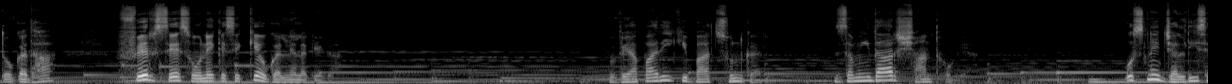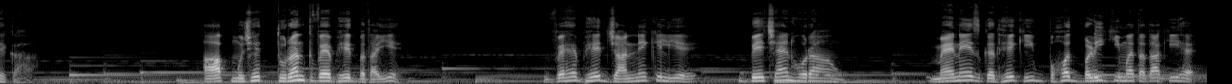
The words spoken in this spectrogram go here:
तो गधा फिर से सोने के सिक्के उगलने लगेगा। व्यापारी की बात सुनकर जमींदार शांत हो गया। उसने जल्दी से कहा, आप मुझे तुरंत वह भेद बताइए। वह भेद जानने के लिए बेचैन हो रहा हूँ। मैंने इस गधे की बहुत बड़ी कीमत अदा की है।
